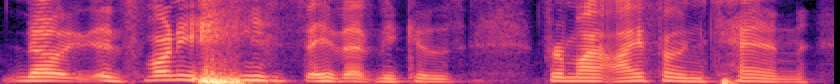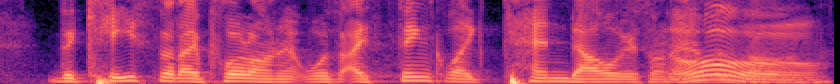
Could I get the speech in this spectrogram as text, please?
No, it's funny you say that because for my iPhone 10, the case that I put on it was I think like ten dollars on Amazon.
